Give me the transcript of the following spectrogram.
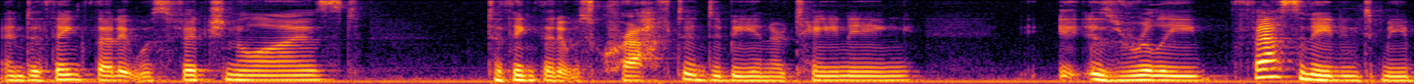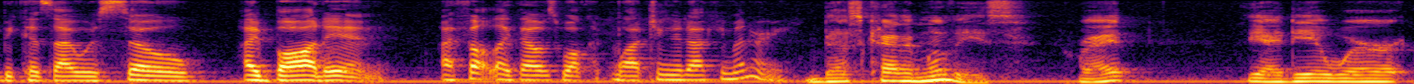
And to think that it was fictionalized, to think that it was crafted to be entertaining, is really fascinating to me because I was so, I bought in. I felt like I was wa- watching a documentary. Best kind of movies, right? The idea where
